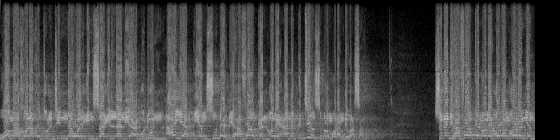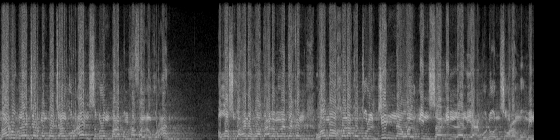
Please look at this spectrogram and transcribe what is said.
"Wa ma khalaqatul jinna wal insa illa liya'budun." Ayat yang sudah dihafalkan oleh anak kecil sebelum orang dewasa. Sudah dihafalkan oleh orang-orang yang baru belajar membaca Al-Qur'an sebelum para penghafal Al-Qur'an. Allah Subhanahu wa taala mengatakan, "Wa ma khalaqatul jinna wal insa illa liya'budun." Seorang mukmin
